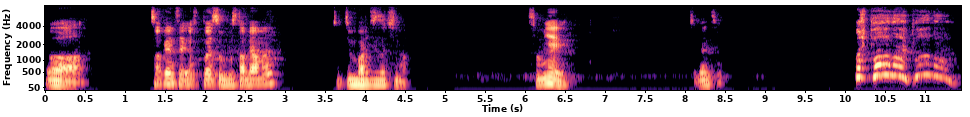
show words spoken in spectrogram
O. Co więcej FPS-ów ustawiamy, to tym bardziej zacina. Co mniej. Co więcej. Noż podaj, podaj!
